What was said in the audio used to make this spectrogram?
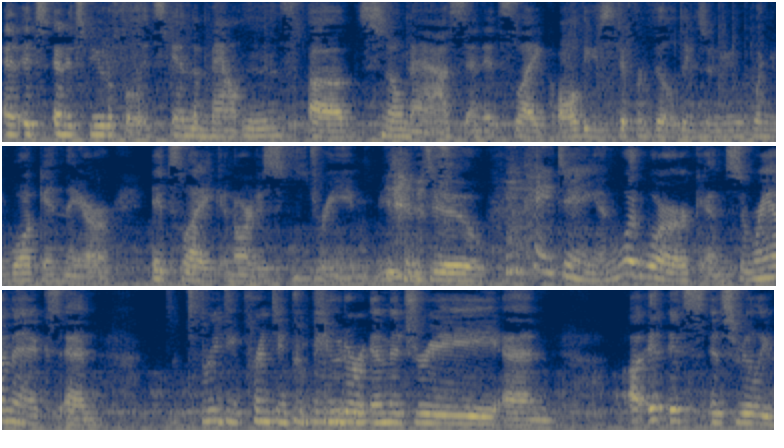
And it's and it's beautiful. It's in the mountains of Snowmass, and it's like all these different buildings. And you, when you walk in there, it's like an artist's dream. You can do painting and woodwork and ceramics and 3D printing, Mm-hmm. computer imagery, and uh, it, it's it's really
